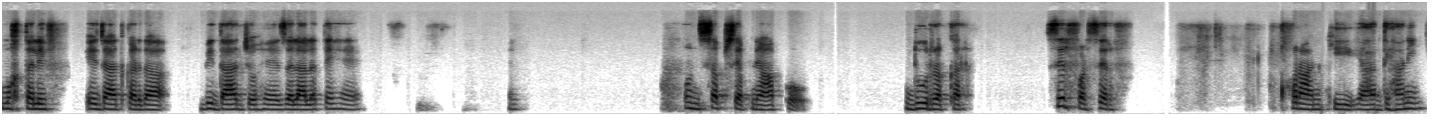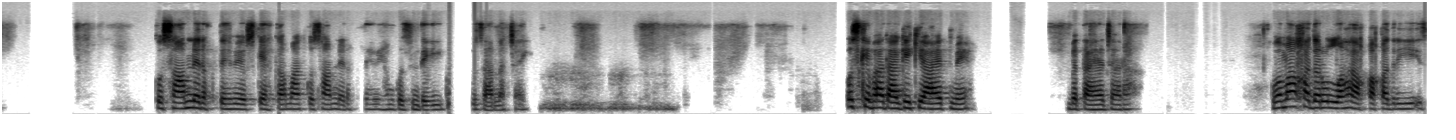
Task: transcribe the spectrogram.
مختلف ایجاد کردہ بدعت جو ہے ضلالتیں ہیں، ان سب سے اپنے آپ کو دور رکھ کر صرف اور صرف قرآن کی یاد دہانی کو سامنے رکھتے ہوئے، اس کے احکامات کو سامنے رکھتے ہوئے ہم کو زندگی گزارنا چاہیے۔ اس کے بعد آگے کی آیت میں بتایا جا رہا، وما قدر اللہ کا قدری اس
